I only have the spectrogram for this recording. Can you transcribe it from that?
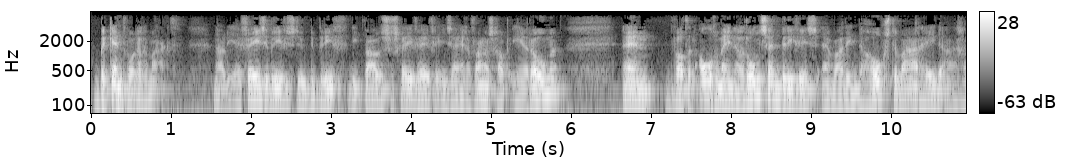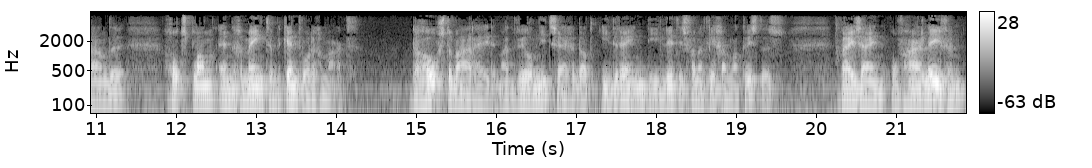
bekend worden gemaakt. Nou, die Efezebrief is natuurlijk de brief die Paulus geschreven heeft in zijn gevangenschap in Rome. En wat een algemene rondzendbrief is en waarin de hoogste waarheden aangaande Gods plan en de gemeente bekend worden gemaakt. De hoogste waarheden. Maar het wil niet zeggen dat iedereen die lid is van het lichaam van Christus bij zijn of haar leven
